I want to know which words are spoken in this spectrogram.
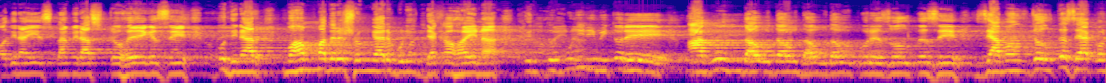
মদিনায় ইসলামী রাষ্ট্র হয়ে গেছে। মদিনার মোহাম্মদের সঙ্গে আর বুড়ির দেখা হয় না। কিন্তু বুড়ির ভিতরে আগুন দাউ দাউ দাউ দাউ করে জ্বলতেছে। যেমন জ্বলতেছে এখন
